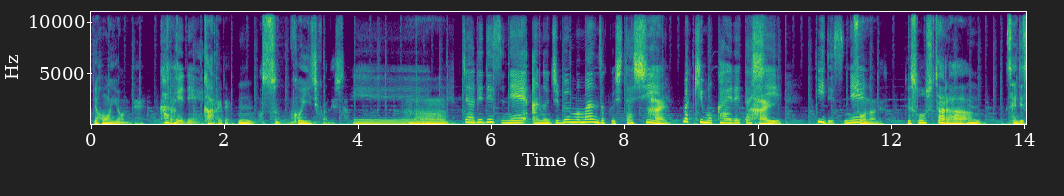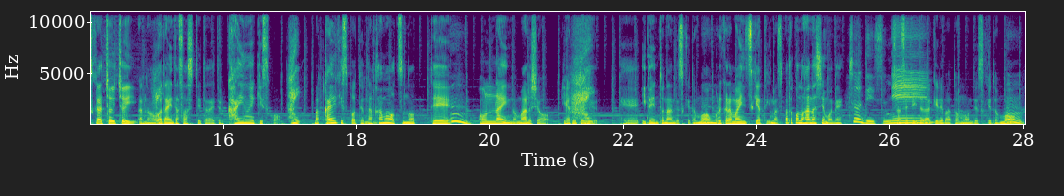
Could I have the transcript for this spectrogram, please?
で本読んでカフェで。カフェでうん。すっごいいい時間でした。えーうんじゃああれですね。あの自分も満足したし、はいまあ気も変えれたし、はいい、いですね。そうなんですでそうしたら、うん先日からちょいちょいあの、はい話題に出させていただいている開運エキスポ、はい。まあ、開運エキスポって仲間を募って、うん。オンラインのマルシェをやるという、えーイベントなんですけども、うんこれから毎日やっていきますまたこの話もねそうですね。させていただければと思うんですけども、うん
